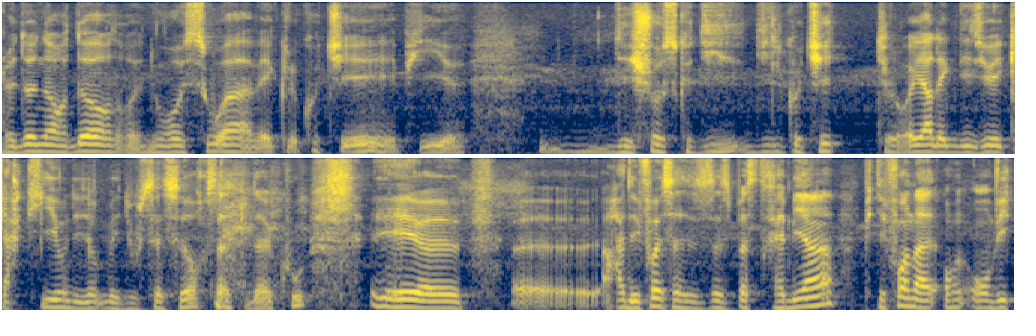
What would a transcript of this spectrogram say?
le donneur d'ordre nous reçoit avec le coaché, et puis des choses que dit, dit le coaché, tu le regardes avec des yeux écarquillés en disant mais d'où ça sort ça tout d'un coup? Et euh, euh, ah, des fois ça, ça, se passe très bien. Puis des fois on, a, on, vit,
